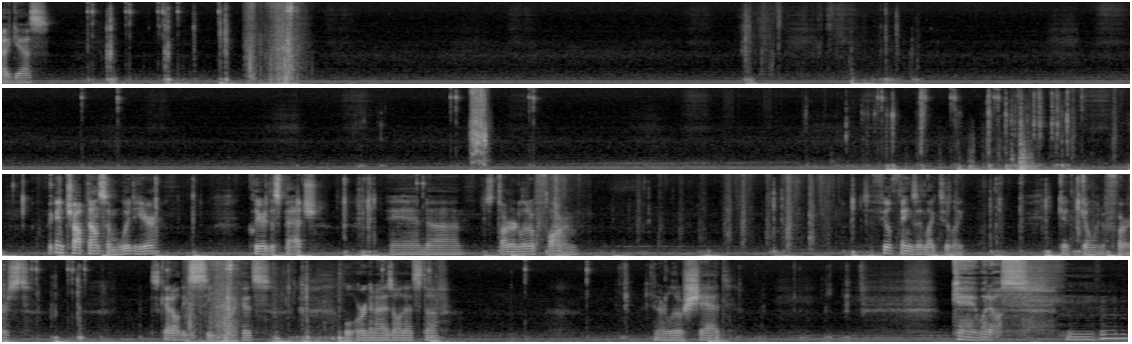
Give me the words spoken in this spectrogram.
I guess. Can chop down some wood here, clear this patch, and uh, start our little farm. There's a few things I'd like to like get going first. Let's get all these seed packets. We'll organize all that stuff in our little shed. Okay, what else? Mm-hmm.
